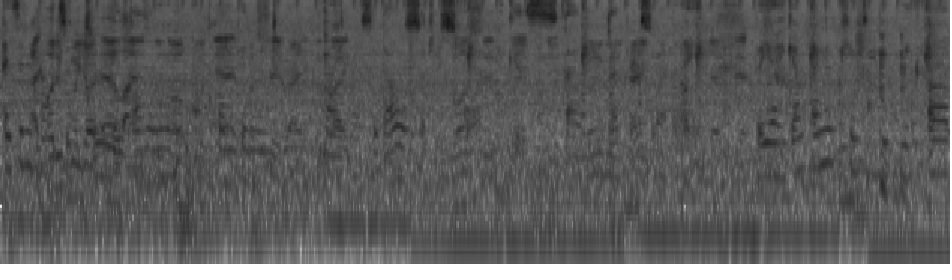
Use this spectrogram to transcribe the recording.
I didn't like, have to do it your as airlines an don't know what they're unaccompanied shit, right? Like, So that was such a scam because that, that was so annoying. But yeah, he finally came to pick me up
